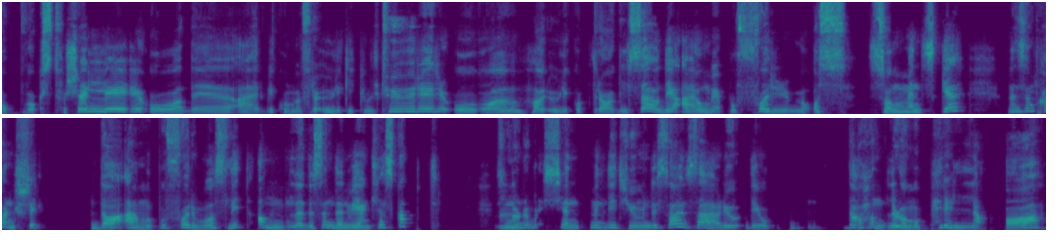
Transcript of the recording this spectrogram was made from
oppvokst forskjellig, og det er Vi kommer fra ulike kulturer og har ulik oppdragelse, og det er jo med på å forme oss som menneske, men som kanskje da er med på å forme oss litt annerledes enn den vi egentlig er skapt. Så Mm. når du blir kjent med ditt human design, så er det jo det å Da handler det om å prelle av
